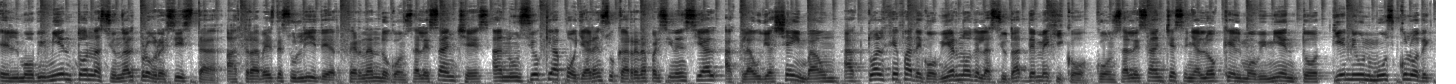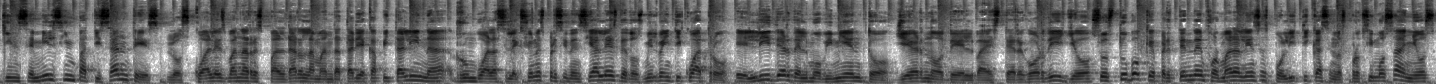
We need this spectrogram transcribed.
El Movimiento Nacional Progresista, a través de su líder Fernando González Sánchez, anunció que apoyará en su carrera presidencial a Claudia Sheinbaum, actual jefa de gobierno de la Ciudad de México. González Sánchez señaló que el movimiento tiene un músculo de 15.000 simpatizantes, los cuales van a respaldar a la mandataria capitalina rumbo a las elecciones presidenciales de 2024. El líder del movimiento, yerno de Elba Ester Gordillo, sostuvo que pretenden formar alianzas políticas en los próximos años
